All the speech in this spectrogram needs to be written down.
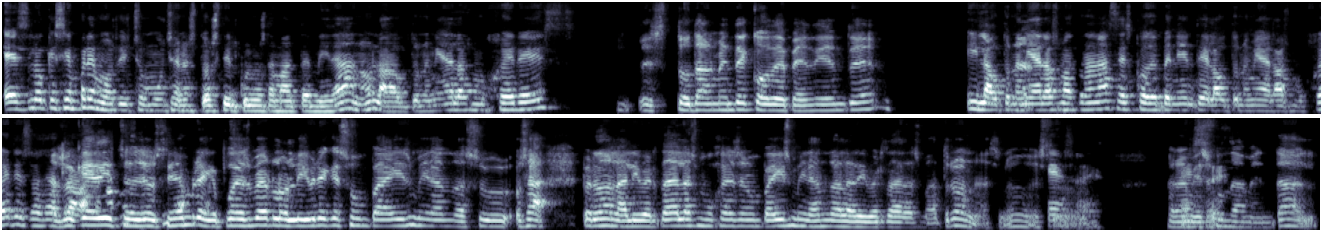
es lo que siempre hemos dicho mucho en estos círculos de maternidad, ¿no? La autonomía de las mujeres. Es totalmente codependiente. Y la autonomía de las matronas es codependiente de la autonomía de las mujeres. es lo que he dicho yo siempre, que puedes ver lo libre que es un país mirando a su... O sea, perdón, la libertad de las mujeres en un país mirando a la libertad de las matronas, ¿no? Eso, es. Para mí es, fundamental.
